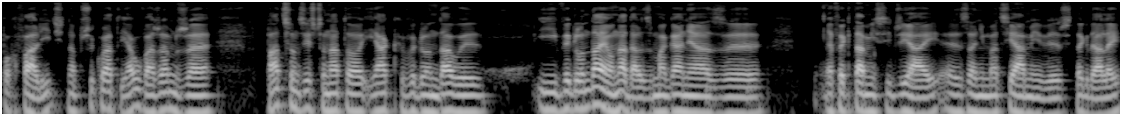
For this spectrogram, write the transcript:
pochwalić. Na przykład ja uważam, że patrząc jeszcze na to, jak wyglądały i wyglądają nadal zmagania z efektami CGI, e, z animacjami, wiesz, i tak dalej,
